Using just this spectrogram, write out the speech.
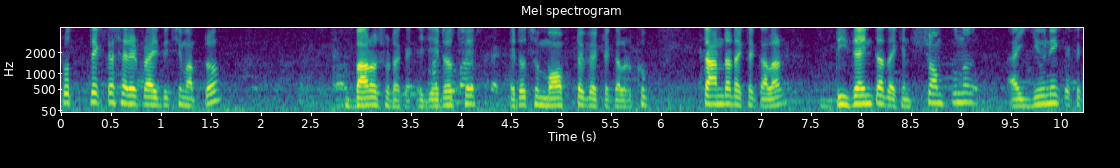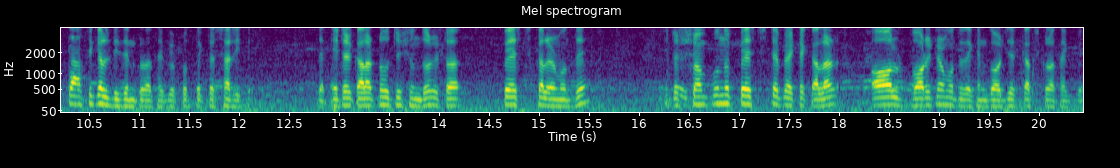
প্রত্যেকটা শাড়ির প্রাইস দিচ্ছি মাত্র বারোশো টাকা। এই যে এটা হচ্ছে এটা হচ্ছে মফ টাইপের একটা কালার খুব স্ট্যান্ডার্ড একটা কালার ডিজাইনটা দেখেন, সম্পূর্ণ ইউনিক একটা ক্লাসিক্যাল ডিজাইন করা থাকবে প্রত্যেকটা শাড়িতে। এটার কালারটা হচ্ছে সুন্দর, এটা পেস্ট কালার মধ্যে। এটা সম্পূর্ণ পেস্ট টাইপের একটা কালার অল বডিটার মধ্যে দেখেন গর্জেস কাজ করা থাকবে।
